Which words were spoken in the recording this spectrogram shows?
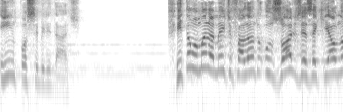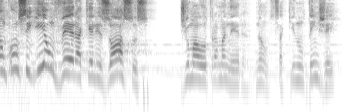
impossibilidade. Então, humanamente falando, os olhos de Ezequiel não conseguiam ver aqueles ossos de uma outra maneira. Não, isso aqui não tem jeito.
